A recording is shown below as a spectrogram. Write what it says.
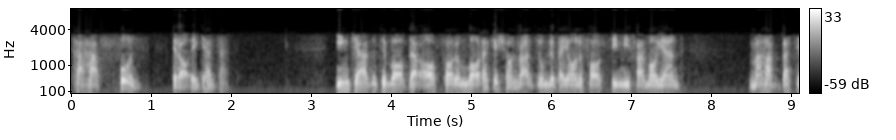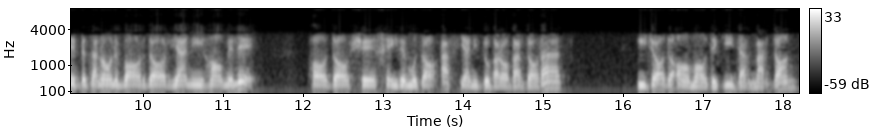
تحفظ ارائه گردد. این که حضرت باب در آثار مبارکشان و از جمله بیان فارسی میفرمایند محبت به زنان باردار یعنی حامله پاداش خیر مضاعف یعنی دو برابر دارد ایجاد آمادگی در مردان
